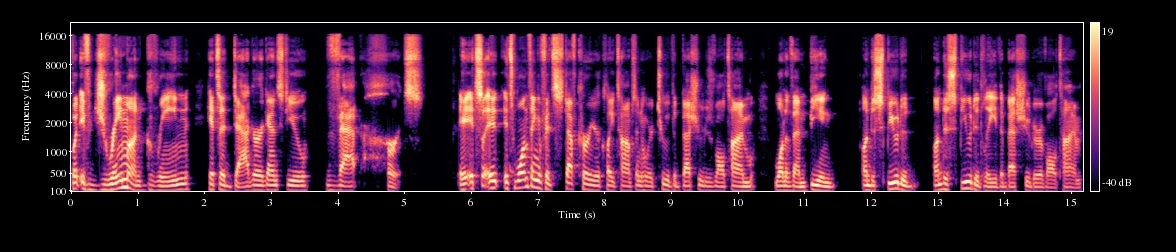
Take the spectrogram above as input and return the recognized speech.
But if Draymond Green hits a dagger against you, that hurts. It's it, it's one thing if it's Steph Curry or Klay Thompson, who are two of the best shooters of all time. One of them being undisputed, undisputedly the best shooter of all time.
